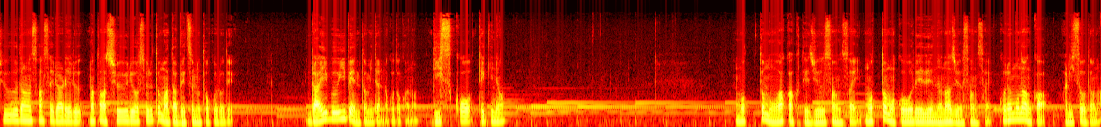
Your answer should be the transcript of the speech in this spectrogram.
中断させられるまたは終了するとまた別のところで。ライブイベントみたいなことかな？ディスコ的な？最も若くて13歳。最も高齢で73歳。これもなんかありそうだな。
